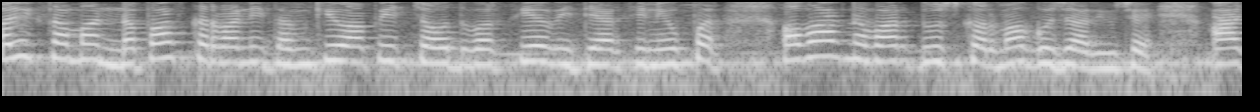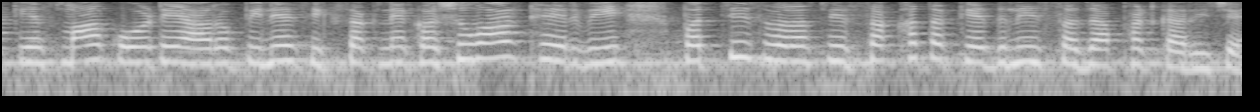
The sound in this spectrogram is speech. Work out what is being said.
પરીક્ષામાં નપાસ કરવાની ધમકીઓ આપી ચૌદ વર્ષીય વિદ્યાર્થીની ઉપર અવારનવાર દુષ્કર્મ ગુજાર્યું છે. આ કેસમાં કોર્ટે આરોપીને શિક્ષકને કશુવાર ઠેરવી પચીસ વર્ષની સખત કેદની સજા ફટકારી છે.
